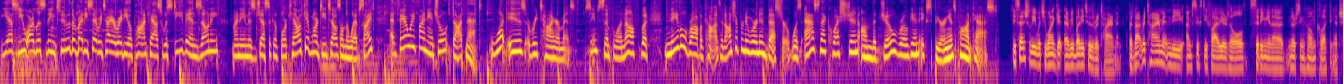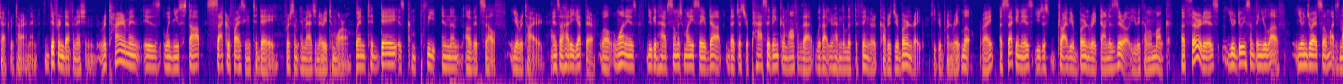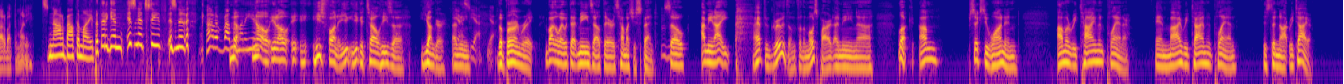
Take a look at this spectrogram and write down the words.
Yes, you are listening to the Ready Set Retire Radio podcast with Steve Anzoni. My name is Jessica Forkel. Get more details on the website at fairwayfinancial.net. What is retirement? Seems simple enough, but Naval Ravikant, an entrepreneur and investor, was asked that question on the Joe Rogan Experience podcast essentially what you want to get everybody to is retirement, but not retirement in the I'm 65 years old sitting in a nursing home collecting a check retirement. Different definition. Retirement is when you stop sacrificing today for some imaginary tomorrow. When today is complete in and of itself, you're retired. And so how do you get there? Well, one is you can have so much money saved up that just your passive income off of that without you having to lift a finger covers your burn rate. Keep your burn rate low, right? A second is you just drive your burn rate down to zero. You become a monk a third is you're doing something you love. You enjoy it so much. It's not about the money. It's not about the money. But then again, isn't it, Steve? Isn't it kind of about no, the money here? No, you know, he's funny. You, you could tell he's a younger. I yes, mean, yeah, yeah. the burn rate. And by the way, what that means out there is how much you spend. Mm-hmm. So, I mean, I I have to agree with them for the most part. I mean, uh, look, I'm 61 and I'm a retirement planner, and my retirement plan is to not retire.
